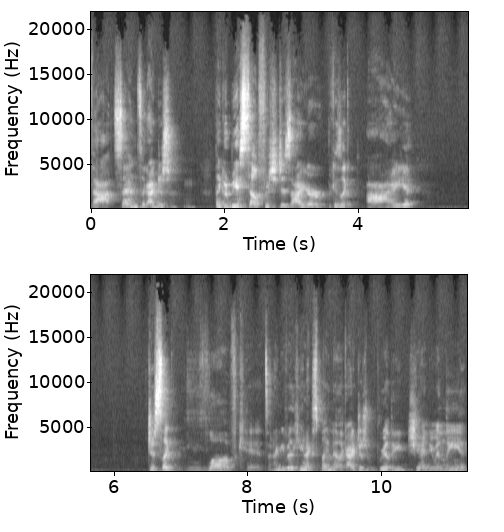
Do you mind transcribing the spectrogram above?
that sense. Like I just like it would be a selfish desire because like I just like love kids and I really can't explain it. Like I just really genuinely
